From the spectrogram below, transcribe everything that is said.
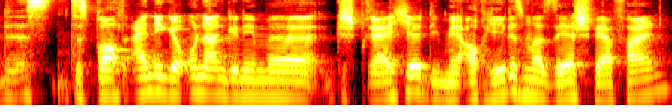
das, das braucht einige unangenehme Gespräche, die mir auch jedes Mal sehr schwer fallen.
